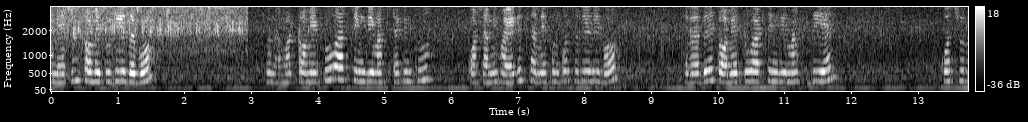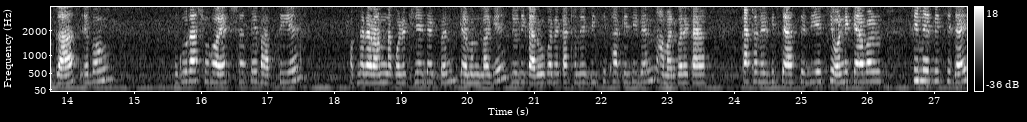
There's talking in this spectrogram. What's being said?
আমি এখন টমেটো দিয়ে দেব। আমার টমেটো আর চিংড়ি মাছটা কিন্তু কষানি হয়ে গেছে, আমি এখন কচু দিয়ে দিব। এভাবে টমেটো আর চিংড়ি মাছ দিয়ে কচুর গাছ এবং গুঁড়া সহ একসাথে ভাত দিয়ে আপনারা রান্না করে খেয়ে দেখবেন কেমন লাগে। যদি কারও ঘরে কাঁঠালের বিচি থাকে দিবেন। আমার ঘরে কাঁঠালের বিচি আছে দিয়েছি। অনেকে আবার সিমের বিচি দেয়।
